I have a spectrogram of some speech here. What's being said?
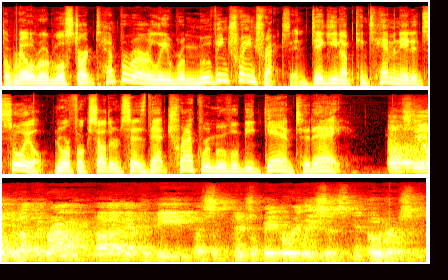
the railroad will start temporarily removing train tracks and digging up contaminated soil. Norfolk Southern says that track removal began today. Once we open up the ground, uh, there could be uh, some potential vapor releases and odors.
